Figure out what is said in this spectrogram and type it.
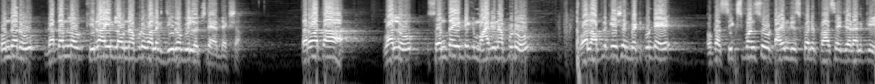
కొందరు గతంలో కిరాయిన్లో ఉన్నప్పుడు వాళ్ళకి జీరో బిల్ వచ్చినాయి అధ్యక్ష. తర్వాత వాళ్ళు సొంత ఇంటికి మారినప్పుడు వాళ్ళు అప్లికేషన్ పెట్టుకుంటే ఒక సిక్స్ మంత్స్ టైం తీసుకొని ప్రాసెస్ చేయడానికి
